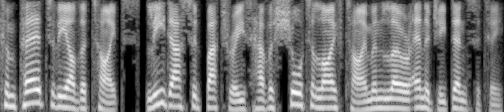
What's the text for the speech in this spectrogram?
Compared to the other types, lead-acid batteries have a shorter lifetime and lower energy density.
